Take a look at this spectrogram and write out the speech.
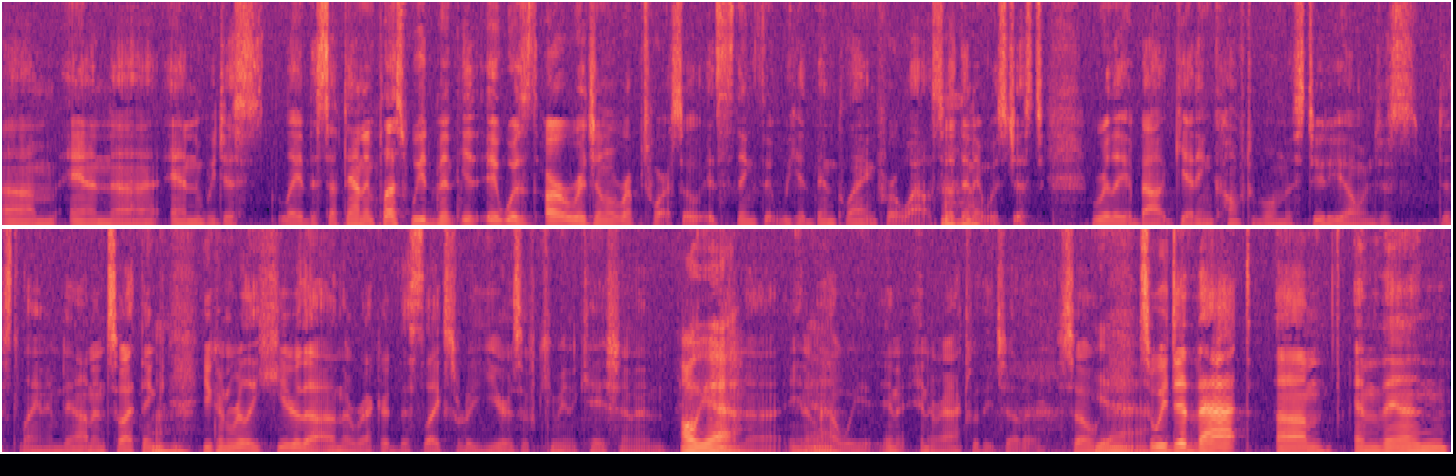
um, and uh, and we just laid this stuff down. And plus, we'd been it, it was our original repertoire, so it's things that we had been playing for a while. So then Uh-huh. it was just really about getting comfortable in the studio and just just laying them down. And so I think Mhm. you can really hear that on the record. This like sort of years of communication and Oh yeah. and, uh, you know Yeah. how we in, interact with each other. So Yeah. so we did that, um, and then.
